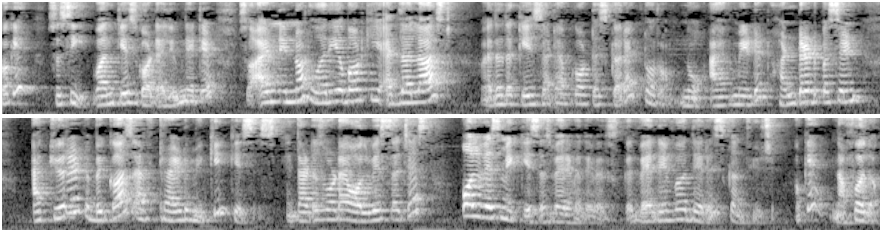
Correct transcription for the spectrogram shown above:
Okay. So see, one case got eliminated. So I need not worry about ki at the last whether the case that I have got is correct or wrong. No, I have made it 100% accurate because I have tried making cases. And that is what I always suggest. Always make cases wherever there is, there is confusion. Okay. Now further.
